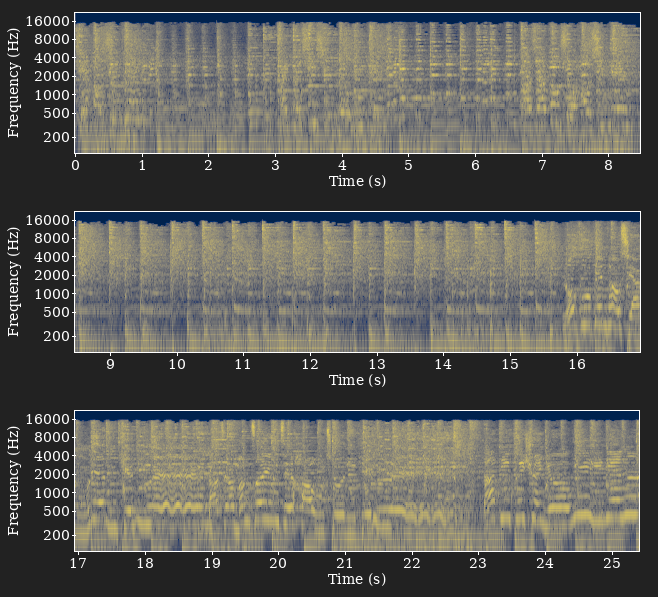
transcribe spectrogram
迎接好春天，开开心心乐无边，大家都说好新年。锣鼓鞭炮响连天嘞，大家忙着迎接好春天嘞，大地回春又一年嘞，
